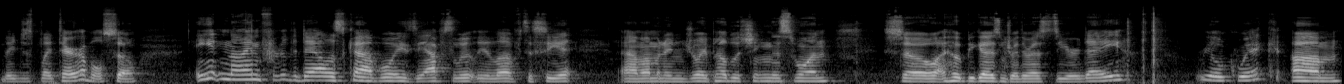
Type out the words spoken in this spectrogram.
they just played terrible. So Eight and nine for the Dallas Cowboys. You absolutely love to see it. Um, I'm gonna enjoy publishing this one. So I hope you guys enjoy the rest of your day. Real quick, um,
